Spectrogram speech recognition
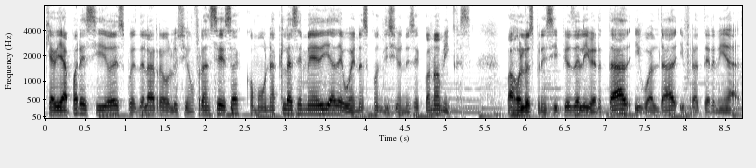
que había aparecido después de la Revolución Francesa como una clase media de buenas condiciones económicas, bajo los principios de libertad, igualdad y fraternidad.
